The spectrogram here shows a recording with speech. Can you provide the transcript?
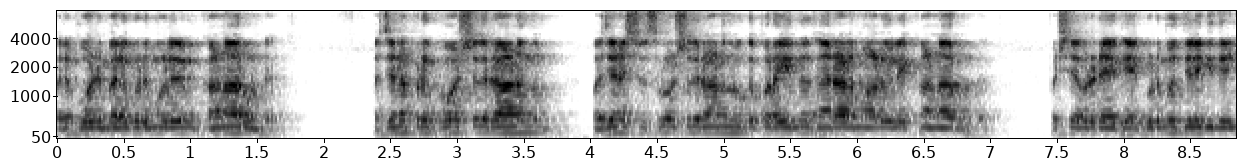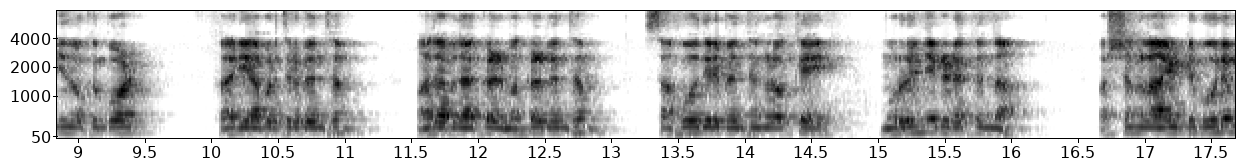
പലപ്പോഴും പല കുടുംബങ്ങളിലും കാണാറുണ്ട്. വചനപ്രഘോഷകരാണെന്നും വചന ശുശ്രൂഷകരാണെന്നും ഒക്കെ പറയുന്ന ധാരാളം ആളുകളെ കാണാറുണ്ട്. പക്ഷെ അവരുടെയൊക്കെ കുടുംബത്തിലേക്ക് തിരിഞ്ഞു നോക്കുമ്പോൾ ഭാര്യാഭർത്തൃ ബന്ധം മാതാപിതാക്കൾ മക്കൾ ബന്ധം സഹോദര ബന്ധങ്ങളൊക്കെ മുറിഞ്ഞു കിടക്കുന്ന വർഷങ്ങളായിട്ട് പോലും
